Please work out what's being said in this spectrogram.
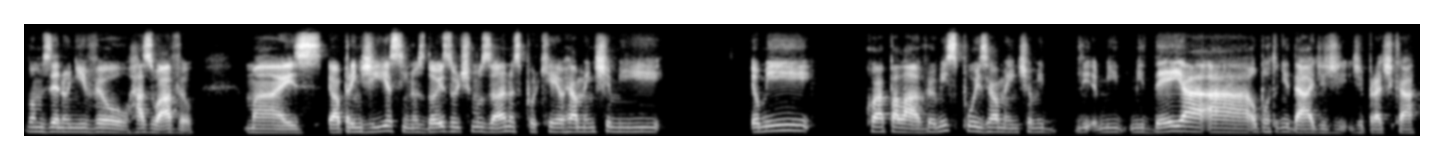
vamos dizer, no nível razoável. Mas eu aprendi, assim, nos dois últimos anos, porque eu realmente me. Eu me. Qual é a palavra? Eu me expus realmente, eu me, me, me dei a, a oportunidade de, de praticar.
